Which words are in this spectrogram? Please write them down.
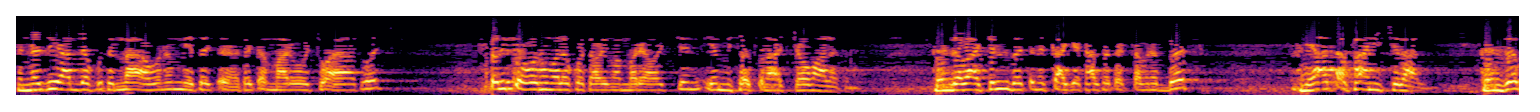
እነዚህ ያለፉትና አሁንም የተጨማሪዎቹ አያቶች ጥልቅ የሆኑ መለኮታዊ መመሪያዎችን የሚሰጡ ናቸው ማለት ነው ገንዘባችንን በጥንቃቄ ካልተጠቀምንበት ሊያጠፋን ይችላል ገንዘብ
